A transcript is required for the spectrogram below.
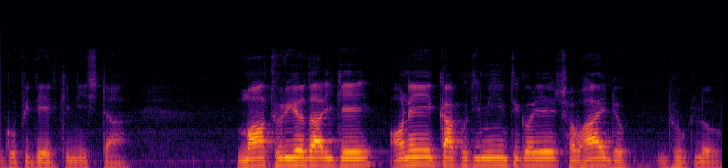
গোপীদের কি নিষ্ঠা? মাথুরীয় দাড়িকে অনেক কাকুতি মিনতি করে সভায় ঢুক, ঢুকলো।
